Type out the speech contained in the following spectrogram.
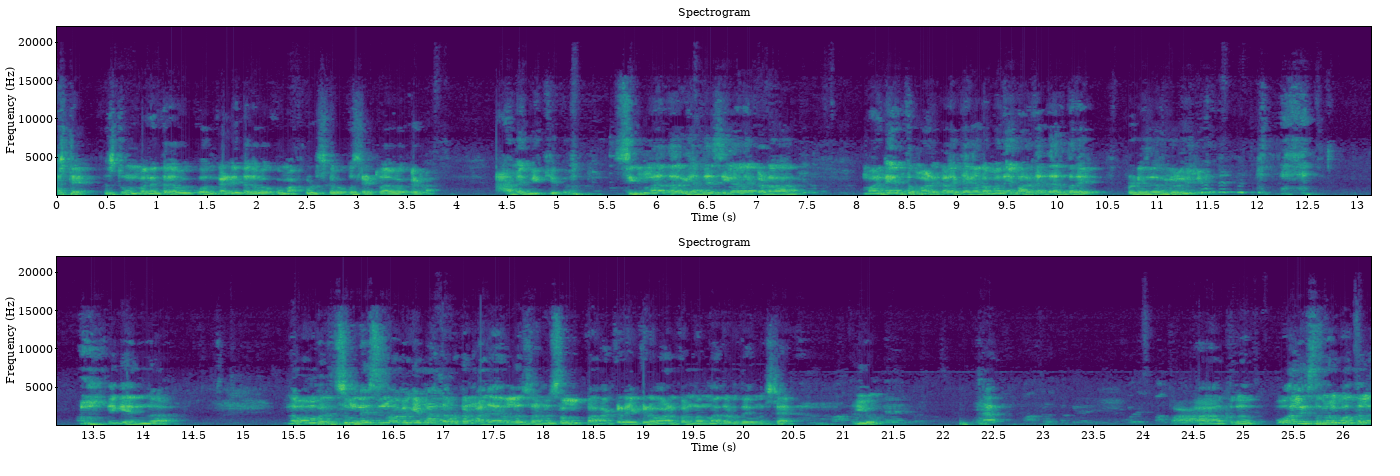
ಅಷ್ಟೇ. ಫಸ್ಟ್ ಒಂದು ಮನೆ ತಗೋಬೇಕು, ಒಂದು ಗಾಡಿ ತಗೋಬೇಕು ಮಕ್ಕಳು ಹುಡ್ಸ್ಕೋಬೇಕು ಸೆಟ್ಲ್ ಆಗ್ಬೇಕಣ್ಣ ಆಮೇಲೆ ಮಿಕ್ಕಿದ್ದು. ಸಿನಿಮಾದವ್ರಿಗೆ ಅದೇ ಸಿಗಲ್ಲ ಕಣ. ಮನೆ ಅಂತೂ ಮಾಡ್ಕೊಳಕ್ ಆಗಲ್ಲ. ಮನೆ ಮಾಡ್ಕೊತಾ ಇರ್ತಾರೆ ಪ್ರೊಡ್ಯೂಸರ್ಗಳು ಇಲ್ಲಿ. ಈಗೇನ್ ನವೆಂಬರ್ ಸುಮ್ನೆ ಸಿನಿಮಾ ಬಗ್ಗೆ ಮಾತಾಡ್ಬಿಟ್ರೆ ಮಜಾ ಇರಲ್ಲ ಸ್ವಾಮಿ. ಸ್ವಲ್ಪ ಆ ಕಡೆ ಈ ಕಡೆ ಮಾಡ್ಕೊಂಡು ಬಂದು ಮಾತಾಡ್ತಾ ಅಷ್ಟೇ ಅಯ್ಯೋ. ಪಾತ್ರ ಪೊಲೀಸ್ ಮೇಲೆ ಗೊತ್ತಲ್ಲ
